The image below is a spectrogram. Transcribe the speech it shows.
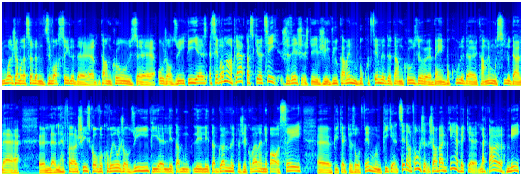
moi j'aimerais ça de me divorcer de Tom Cruise aujourd'hui. Puis c'est vraiment plate parce que, tu sais, je veux dire, j'ai vu quand même beaucoup de films de Tom Cruise, ben beaucoup quand même aussi dans la, euh, la, franchise qu'on va couvrir aujourd'hui, puis euh, les, top, les, Top Gun que j'ai couvert l'année passée, euh, puis quelques autres films. Puis, tu sais, dans le fond, j'embarque bien avec l'acteur, mais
